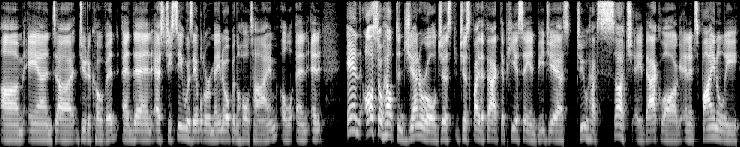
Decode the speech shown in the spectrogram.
Um, and uh, due to COVID, and then SGC was able to remain open the whole time, and and and also helped in general just just by the fact that PSA and BGS do have such a backlog, and it's finally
